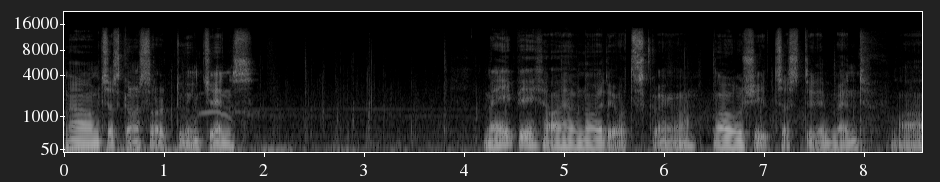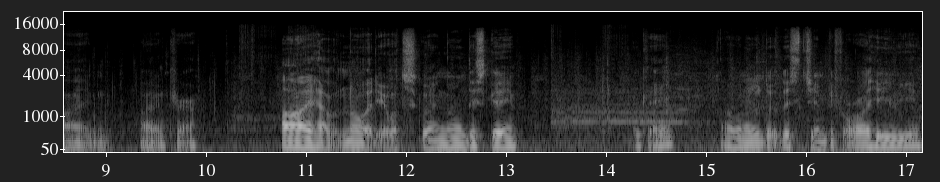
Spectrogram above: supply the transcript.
now I'm just gonna start doing gens. Maybe, I have no idea what's going on. Oh, she just didn't mend. I'm, I don't care. I have no idea what's going on this game. Okay, I to do this gen before I heal you.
